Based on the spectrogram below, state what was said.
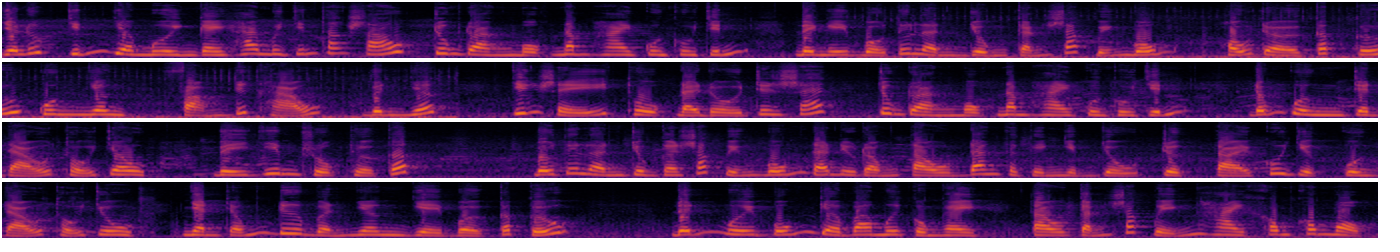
Vào lúc 9 giờ 10 ngày 29 tháng 6, Trung đoàn 152 quân khu 9 đề nghị Bộ Tư lệnh dùng cảnh sát biển 4 hỗ trợ cấp cứu quân nhân Phạm Đức Hảo, Vinh Nhất, chiến sĩ thuộc đại đội trinh sát Trung đoàn 152 quân khu 9, đóng quân trên đảo Thổ Châu, bị viêm ruột thừa cấp. Bộ Tư lệnh dùng cảnh sát biển 4 đã điều động tàu đang thực hiện nhiệm vụ trực tại khu vực quần đảo Thổ Chu, nhanh chóng đưa bệnh nhân về bờ cấp cứu. Đến 14 giờ 30 cùng ngày, tàu cảnh sát biển 2001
